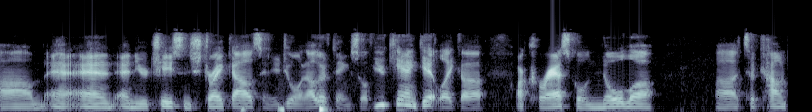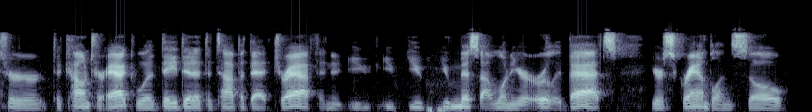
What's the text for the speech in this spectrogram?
Um, and, and, and you're chasing strikeouts and you're doing other things. So if you can't get like a a Carrasco Nola uh, to counter to counteract what they did at the top of that draft, and you you you you miss on one of your early bats, you're scrambling. So,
